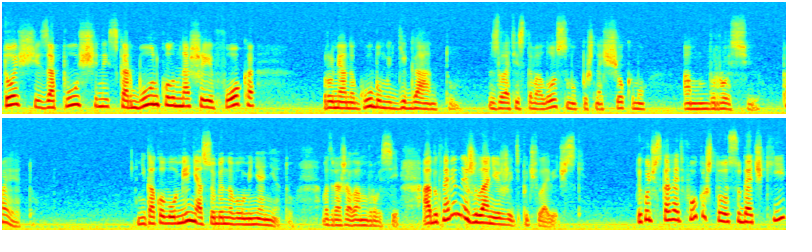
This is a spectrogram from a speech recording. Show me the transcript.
тощий, запущенный, с карбункулом на шее Фока, румяно-губому гиганту, золотистоволосому, пышнощекому Амвросию, поэту. «Никакого умения особенного у меня нету», — возражал Амвросий, «а обыкновенное желание жить по-человечески. Ты хочешь сказать, Фока, что судачки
